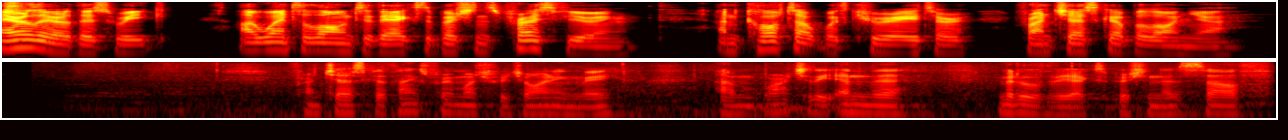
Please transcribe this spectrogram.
Earlier this week, I went along to the exhibition's press viewing and caught up with curator Francesca Bologna. Francesca, thanks very much for joining me. Um, we're actually in the middle of the exhibition itself.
